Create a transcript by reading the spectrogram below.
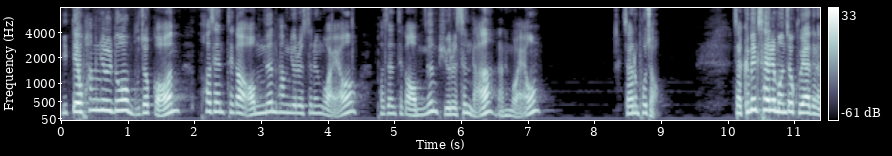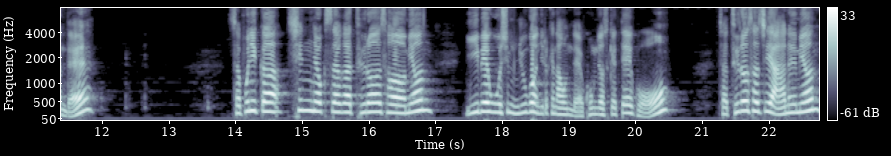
이때 확률도 무조건 퍼센트가 없는 확률을 쓰는 거예요. 퍼센트가 없는 비율을 쓴다라는 거예요. 자 그럼 보죠. 자 금액 차이를 먼저 구해야 되는데. 자 보니까 신역사가 들어서면 256원 이렇게 나온대요. 공 6개 떼고. 자 들어서지 않으면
